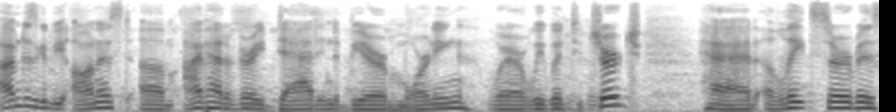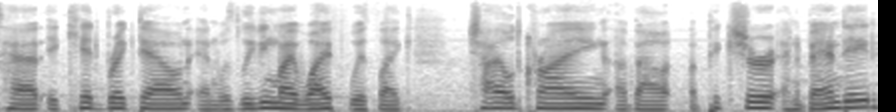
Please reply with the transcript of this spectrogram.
I'm just gonna be honest. Um, I've had a very dad into beer morning where we went to church, had a late service, had a kid breakdown, and was leaving my wife with like child crying about a picture and a band aid.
